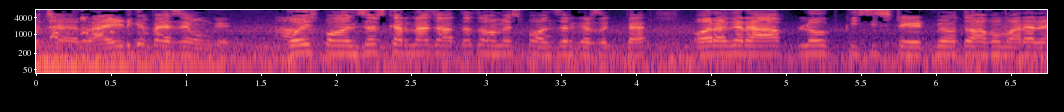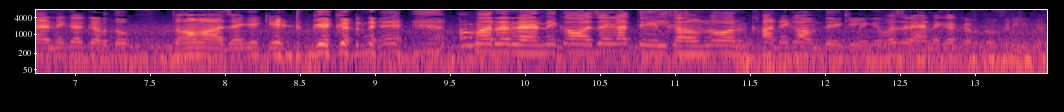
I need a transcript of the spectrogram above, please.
अच्छा राइड के पैसे होंगे। हाँ। कोई स्पॉन्सर्स करना चाहता है तो हमें स्पॉन्सर कर सकता है। और अगर आप लोग किसी स्टेट में हो तो आप हमारा रहने का कर दो तो हम आ जाएँगे के टू के करने। हमारा रहने का हो जाएगा तेल का हम लोग और खाने का हम देख लेंगे। बस रहने का कर दो फ्री में।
